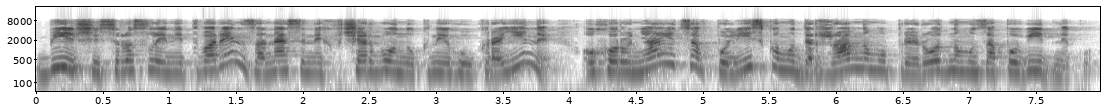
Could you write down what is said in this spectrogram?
Більшість рослин і тварин, занесених в Червону книгу України, охороняються в Поліському державному природному заповіднику.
